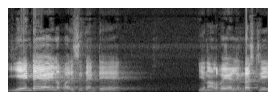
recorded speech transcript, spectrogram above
ఏంటయ్యా వీళ్ళ పరిస్థితి అంటే ఈ నలభై ఏళ్ళ ఇండస్ట్రీ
